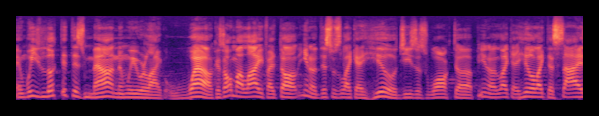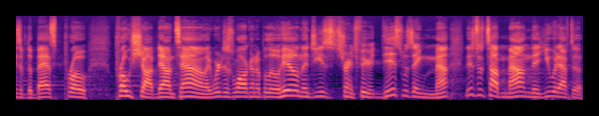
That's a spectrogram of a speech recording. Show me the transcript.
And we looked at this mountain and we were like, wow. Because all my life I thought, you know, this was like a hill Jesus walked up, you know, like a hill like the size of the Bass Pro Pro Shop downtown. Like we're just walking up a little hill and then Jesus transfigured. This was a mount. This was top mountain that you would have to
